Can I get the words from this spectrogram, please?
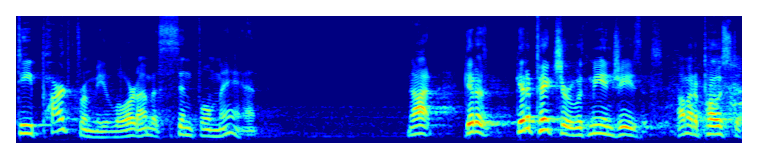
Depart from me, Lord, I'm a sinful man. Not, get a, get a picture with me and Jesus. I'm going to post it.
